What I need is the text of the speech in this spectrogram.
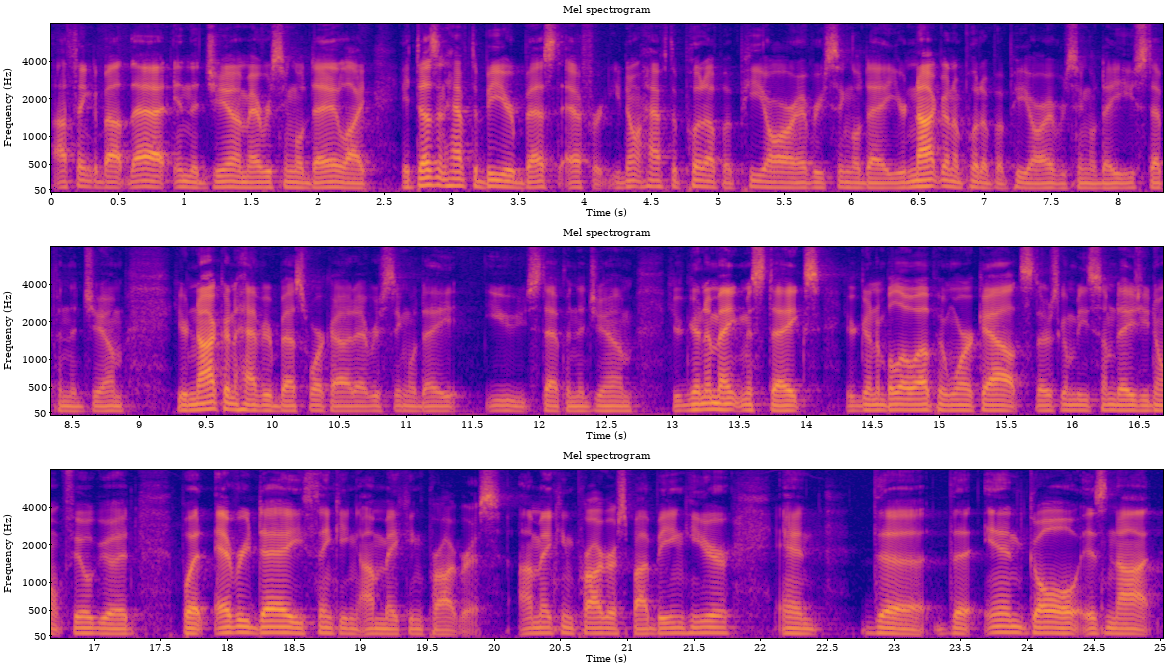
I think about that in the gym every single day. Like, it doesn't have to be your best effort. You don't have to put up a PR every single day. You're not going to put up a PR every single day you step in the gym. You're not going to have your best workout every single day you step in the gym. You're going to make mistakes. You're going to blow up in workouts. There's going to be some days you don't feel good. But every day thinking, I'm making progress. I'm making progress by being here. And the the end goal is not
